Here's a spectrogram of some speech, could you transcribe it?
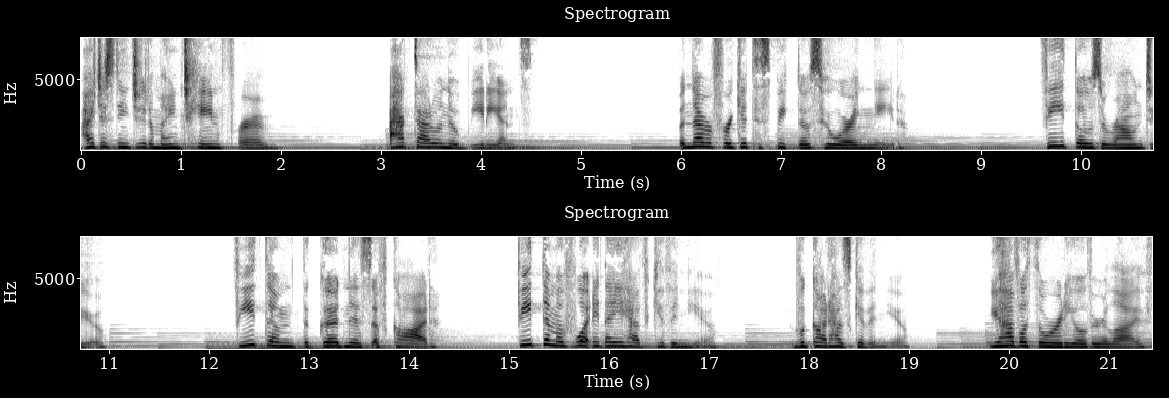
I just need you to maintain firm, act out in obedience, but never forget to speak those who are in need. Feed those around you. Feed them the goodness of God. Feed them of what they have given you, what God has given you. You have authority over your life.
